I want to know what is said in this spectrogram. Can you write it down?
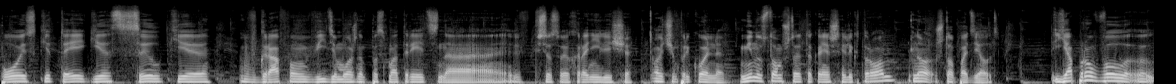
Поиски, теги, ссылки. В графовом виде можно посмотреть на все свое хранилище. Очень прикольно. Минус в том, что это, конечно, электрон, но что поделать. Я пробовал э,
